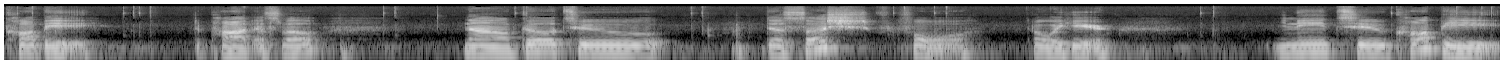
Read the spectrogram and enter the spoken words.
copy the part as well. Now go to the search for over here. You need to copy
